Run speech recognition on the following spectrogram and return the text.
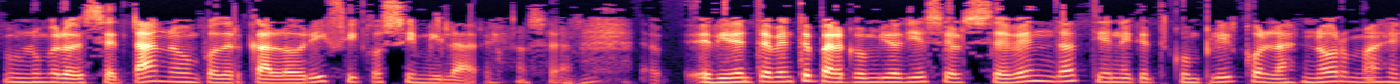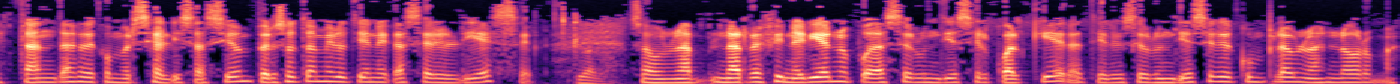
un número de cetano, un poder calorífico similares. O sea, evidentemente para que un biodiesel se venda tiene que cumplir con las normas estándar de comercialización, pero eso también lo tiene que hacer el diésel. O sea, una, una refinería no puede hacer un diésel cualquiera, tiene que ser un diésel que cumpla unas normas.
